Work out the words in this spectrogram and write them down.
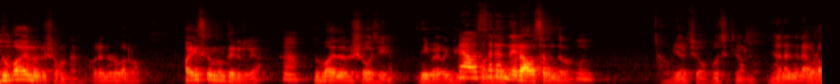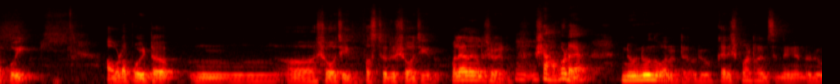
ദുബായിൽ ഒരു ഷോ ഉണ്ടായിരുന്നു. അവരെന്നോട് പറഞ്ഞു പൈസ ഒന്നും തരില്ല. ദുബായിൽ ഒരു ഷോ ചെയ്യാം. നീ വേണമെങ്കിൽ ഒരു അവസരം വന്നോ. ഒരു അവസരം തരണം ഞാൻ വിചാരിച്ചു ഓപ്പോസിറ്റ് ആണല്ലോ ഞാൻ അങ്ങനെ അവിടെ പോയി. അവിടെ പോയിട്ട് ഷോ ചെയ്തു. ഫസ്റ്റ് ഒരു ഷോ ചെയ്തു. മലയാളികളുടെ ഷോ ആയിരുന്നു. പക്ഷെ അവിടെ നുനു എന്ന് പറഞ്ഞിട്ട് ഒരു കരിഷ്മ ട്രെൻസിന്റെ ഒരു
